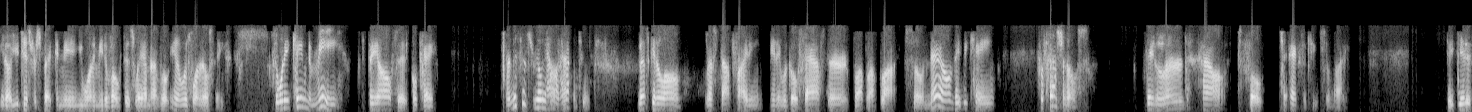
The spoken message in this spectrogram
you know, you disrespected me and you wanted me to vote this way. I'm not voting. You know, it was one of those things. So when it came to me, they all said, okay. And this is really how it happened to me. Let's get along. Let's stop fighting. And it would go faster, blah, blah, blah. So now they became professionals. They learned how to vote to execute somebody. They did it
